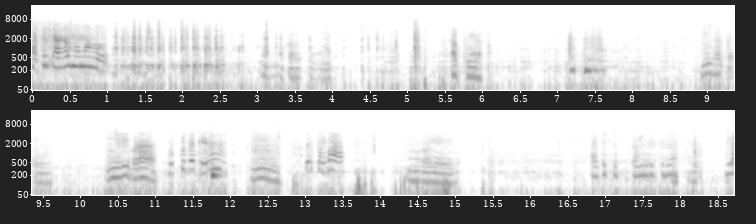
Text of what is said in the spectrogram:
ಸಕ್ಕರೆ ಕರಗಲ್ ಮಮ್ಮ ಅದು. ಹಾಕ್ ನೀರು ಹಾಕು. ಹಿಂಗೆ ಹಾಕ. ಹಿಂಗೆ ಹಿಡಿ ಕೊಡ. ಬುಕ್ಬೇಕೇನ ಹ್ಞೂ ಇದ್ರ ತುಂಬ. ಐದು. ಇಲ್ಲ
